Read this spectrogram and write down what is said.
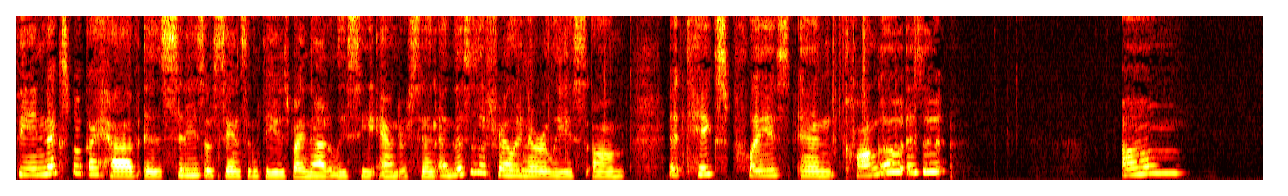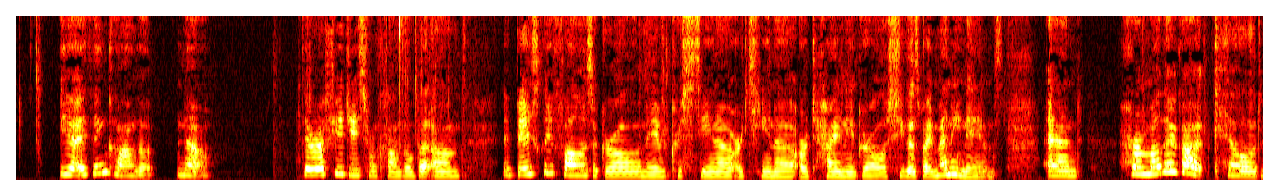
The next book I have is Cities of Saints and Thieves by Natalie C. Anderson, and this is a fairly new release. Um, it takes place in Congo, is it? Um, yeah, I think Congo. No, they're refugees from Congo, but um, it basically follows a girl named Christina or Tina or Tiny Girl. She goes by many names, and her mother got killed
